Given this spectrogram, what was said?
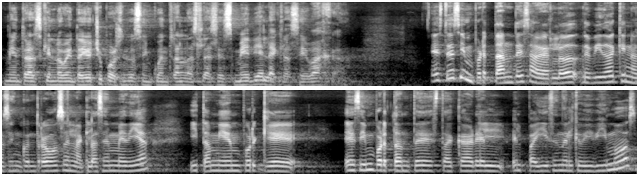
mientras que el 98% se encuentran en las clases media y la clase baja. Esto es importante saberlo debido a que nos encontramos en la clase media y también porque es importante destacar el, el país en el que vivimos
